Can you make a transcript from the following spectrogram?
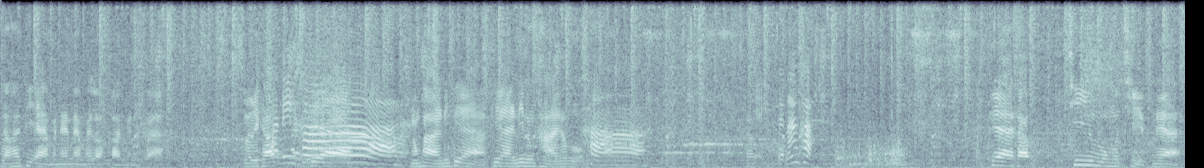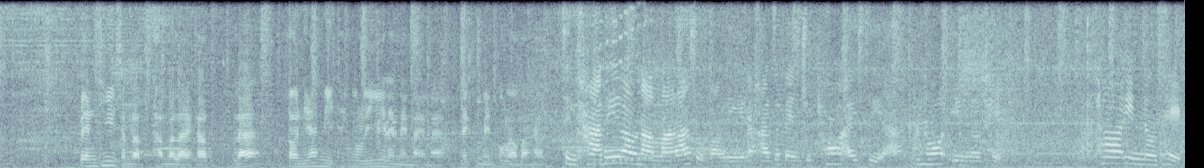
เราให้พี่แอร์มาแนะนำให้เราฟังกันดีกว่า สวัสดีครับสวัสดีค่ะ พี่แอร์น้องพายนี่พี่แอร์พี่แอร์นี่น้องพายครับผม ค่ะ พี่แอร์ครับ ที่ Euromotive เนี่ย เป็นที่สำหรับทำอะไรครับ และตอนนี้มีเทคโนโลยีอะไรใหม่ๆมา recommend พวกเราบ้างครับ สินค้าที่เรานำมาล่าสุดตอนนี้นะคะ จะเป็นชุดท่อไอเสียยี่ห้อ Innotech ท่อ Innotech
